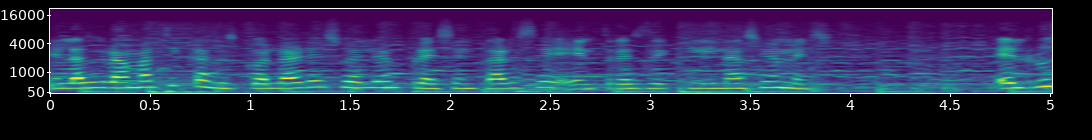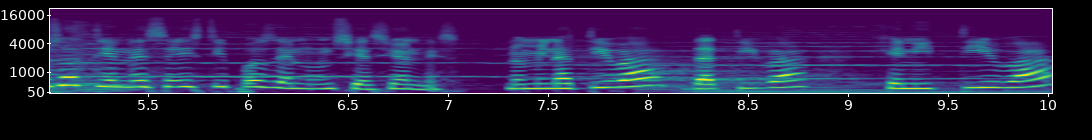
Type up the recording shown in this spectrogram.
En las gramáticas escolares suelen presentarse en tres declinaciones. El ruso tiene seis tipos de enunciaciones, nominativa, dativa, genitiva,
